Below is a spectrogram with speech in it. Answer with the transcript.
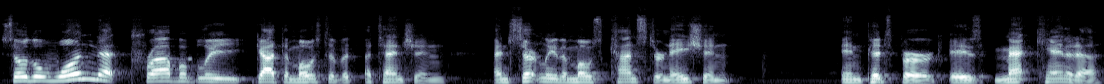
So the one that probably got the most of attention and certainly the most consternation in Pittsburgh is Matt Canada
